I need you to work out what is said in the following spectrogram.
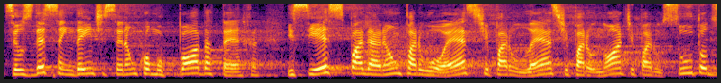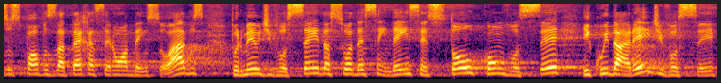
Seus descendentes serão como o pó da terra e se espalharão para o oeste, para o leste, para o norte para o sul. Todos os povos da terra serão abençoados por meio de você e da sua descendência. Estou com você e cuidarei de você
